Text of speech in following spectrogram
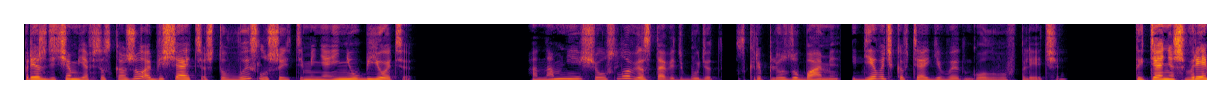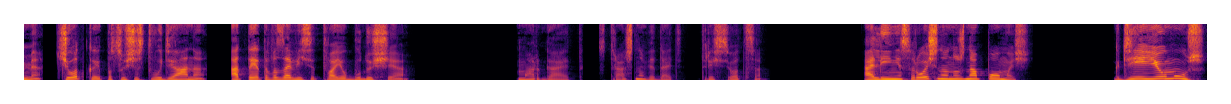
Прежде чем я все скажу, обещайте, что выслушаете меня и не убьете. Она мне еще условия ставить будет. Скреплю зубами, и девочка втягивает голову в плечи. Ты тянешь время, четко и по существу, Диана. От этого зависит твое будущее. Моргает. Страшно, видать. Трясется. Алине срочно нужна помощь. Где ее муж?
